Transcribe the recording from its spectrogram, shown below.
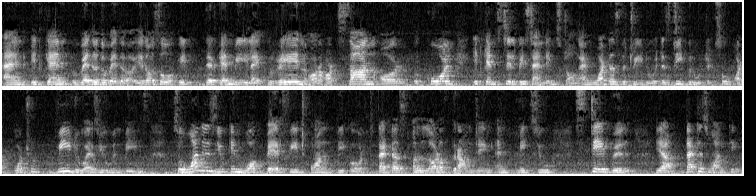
and it can weather the weather, you know. So it there can be like rain or a hot sun or cold, it can still be standing strong. And what does the tree do? It is deep rooted. So what what should we do as human beings? So one is you can walk bare feet on the earth. That does a lot of grounding and makes you stable. Yeah, that is one thing.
